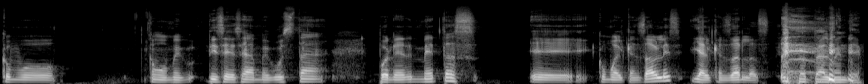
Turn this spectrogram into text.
como como me dice, o sea, me gusta poner metas eh, como alcanzables y alcanzarlas. Totalmente.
